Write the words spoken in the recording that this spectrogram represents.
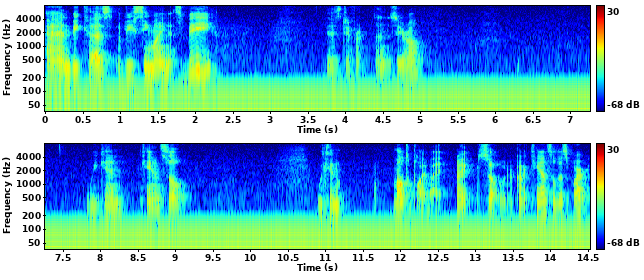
And because vc minus b is different than 0, we can cancel, we can multiply by it, right? So we're going to cancel this part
